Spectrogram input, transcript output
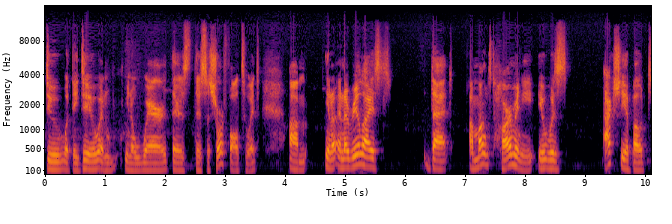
do what they do, and you know where there's there's a shortfall to it, um, you know, and I realized that amongst Harmony, it was actually about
